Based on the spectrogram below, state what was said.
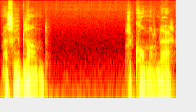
Men så ibland så kommer de där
